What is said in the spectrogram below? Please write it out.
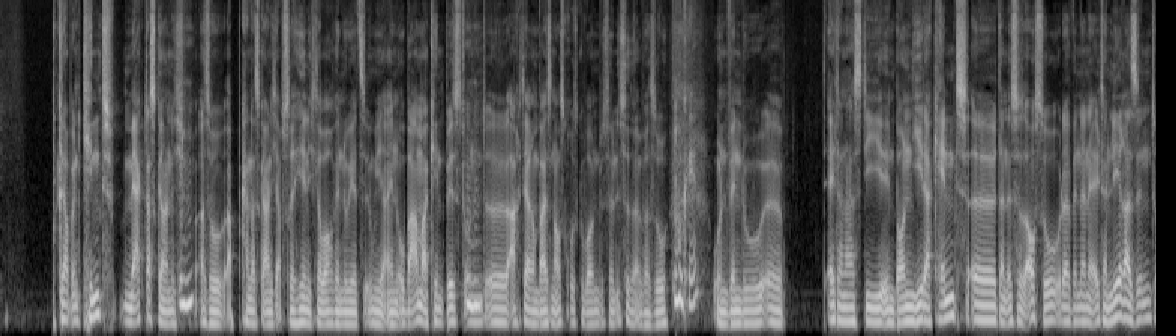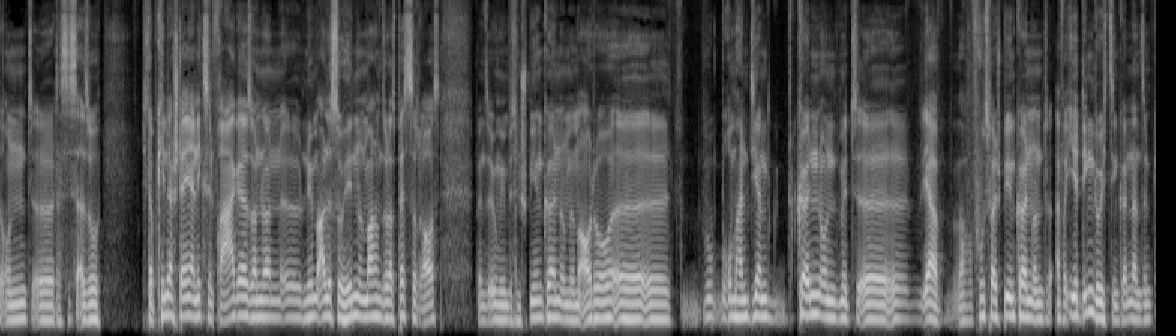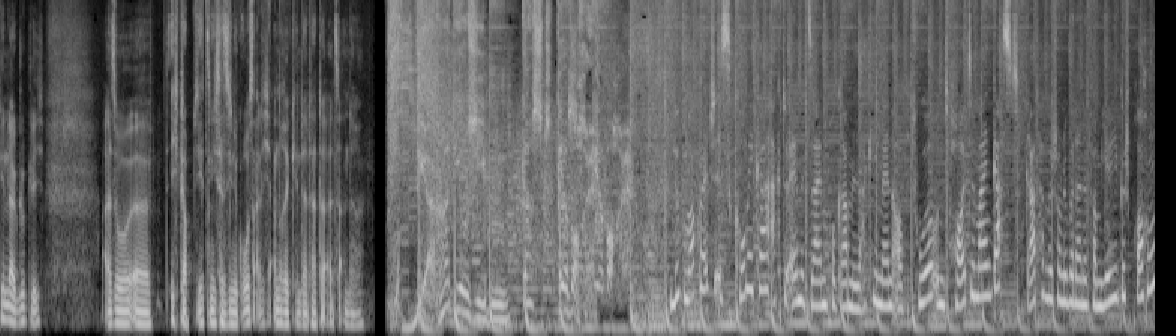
glaube, ein Kind merkt das gar nicht. Also ab, kann das gar nicht abstrahieren. Ich glaube auch, wenn du jetzt irgendwie ein Obama-Kind bist und äh, acht Jahre im Weißen Haus groß geworden bist, dann ist das einfach so. Okay. Und wenn du äh, Eltern hast, die in Bonn jeder kennt, äh, dann ist das auch so. Oder wenn deine Eltern Lehrer sind und äh, das ist also, ich glaube, Kinder stellen ja nichts in Frage, sondern äh, nehmen alles so hin und machen so das Beste draus. Wenn sie irgendwie ein bisschen spielen können und mit dem Auto äh, äh, rumhantieren können und mit äh, ja, Fußball spielen können und einfach ihr Ding durchziehen können, dann sind Kinder glücklich. Also äh, ich glaube jetzt nicht, dass ich eine großartig andere Kindheit hatte als andere. Der Radio 7 Gast der Woche. Luke Mockridge ist Komiker, aktuell mit seinem Programm Lucky Man auf Tour und heute mein Gast. Gerade haben wir schon über deine Familie gesprochen.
